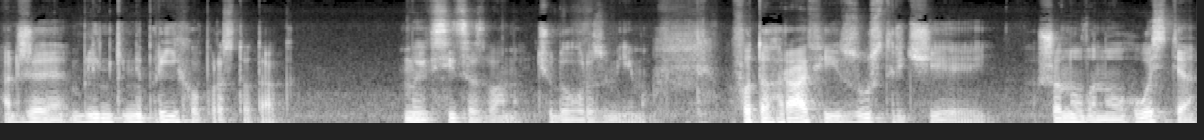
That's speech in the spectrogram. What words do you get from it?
Адже Блінкін не приїхав просто так. Ми всі це з вами чудово розуміємо. Фотографії, зустрічі шанованого гостя,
